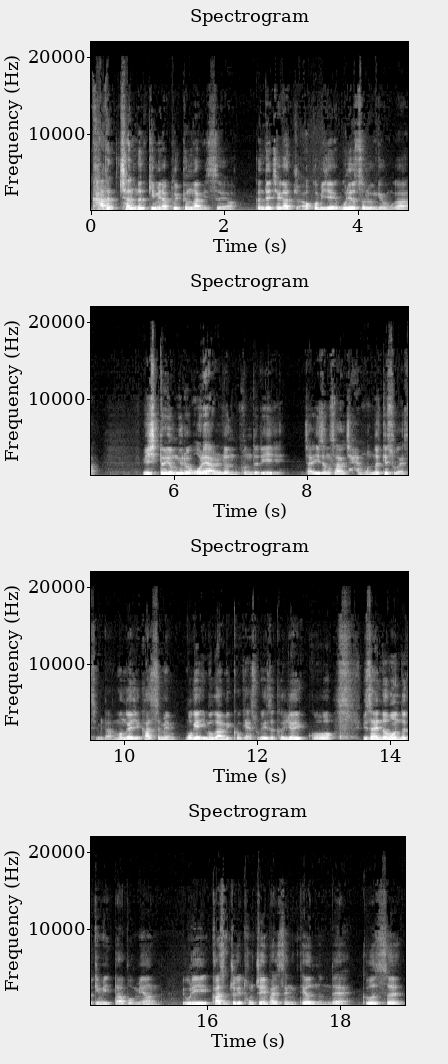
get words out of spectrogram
가득 찬 느낌이나 불편감이 있어요. 근데 제가 조금 이제 우려스러운 경우가 위식도 역류를 오래 앓는 분들이 자, 이 증상을 잘 못 느낄 수가 있습니다. 뭔가 이제 가슴에 목에 이무감 있고 계속해서 걸려 있고 위산이 넘어온 느낌이 있다 보면 우리 가슴 쪽에 통증이 발생되었는데 그것을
